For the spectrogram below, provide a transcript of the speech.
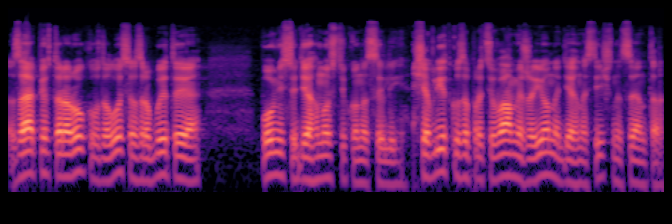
За півтора року вдалося зробити повністю діагностику на селі. Ще влітку запрацював міжрайонний діагностичний центр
